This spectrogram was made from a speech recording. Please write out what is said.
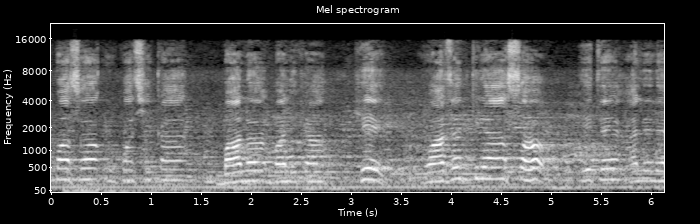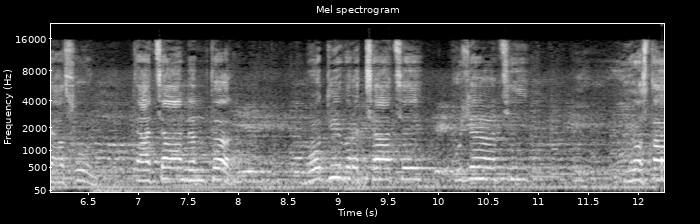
उपासक उपासिका बालक बालिका हे वाजंत्र्यासह येथे आलेले असून त्याच्यानंतर बोधिवृक्षाचे पूजनाची व्यवस्था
